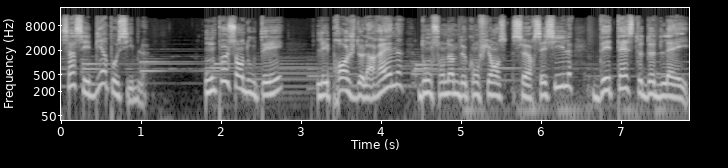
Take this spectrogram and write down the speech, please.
Ça, c'est bien possible. On peut s'en douter, les proches de la reine, dont son homme de confiance, sœur Cécile, détestent Dudley,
